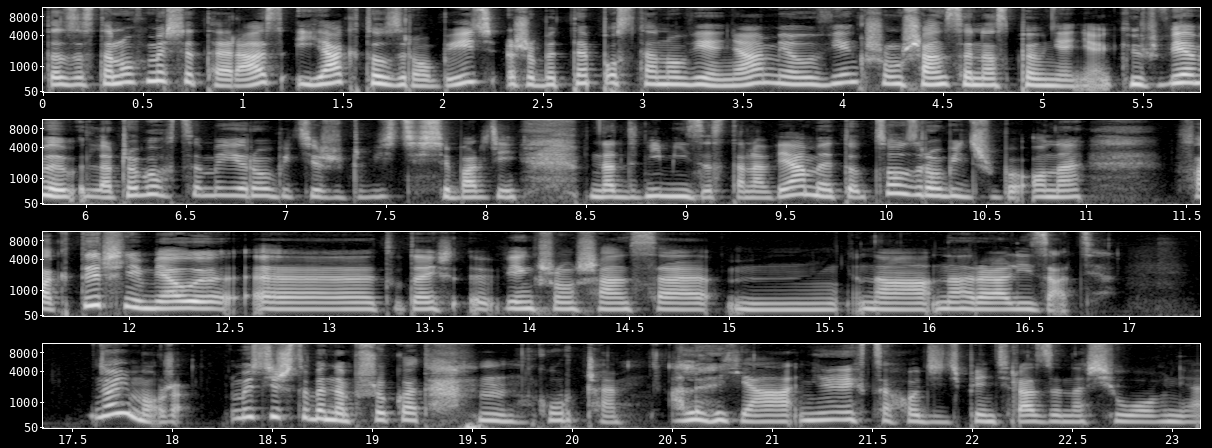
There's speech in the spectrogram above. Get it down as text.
to zastanówmy się teraz, jak to zrobić, żeby te postanowienia miały większą szansę na spełnienie. Jak już wiemy, dlaczego chcemy je robić i rzeczywiście się bardziej nad nimi zastanawiamy, to co zrobić, żeby one faktycznie miały e, tutaj większą szansę mm, na, na realizację. No i może. Myślisz sobie na przykład, hmm, kurczę, ale ja nie chcę chodzić pięć razy na siłownię,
